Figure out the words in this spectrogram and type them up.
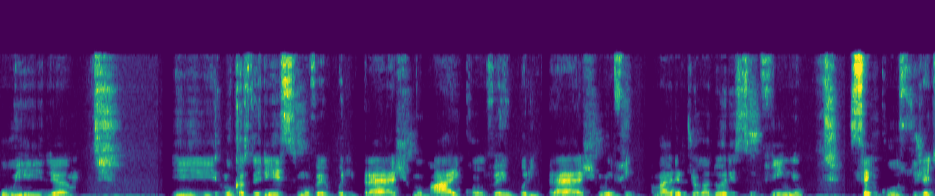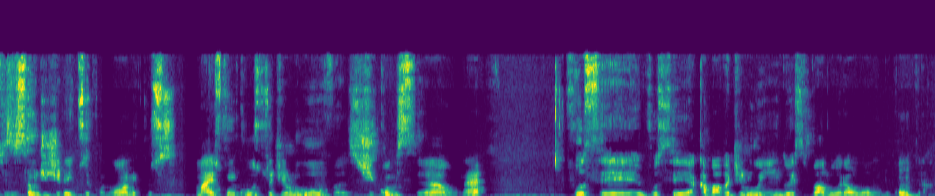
William, e Lucas Veríssimo veio por empréstimo, Maicon veio por empréstimo, enfim, a maioria dos jogadores vinham sem custo de aquisição de direitos econômicos, mas com custo de luvas, de comissão, né? Você, você acabava diluindo esse valor ao longo do contrato.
